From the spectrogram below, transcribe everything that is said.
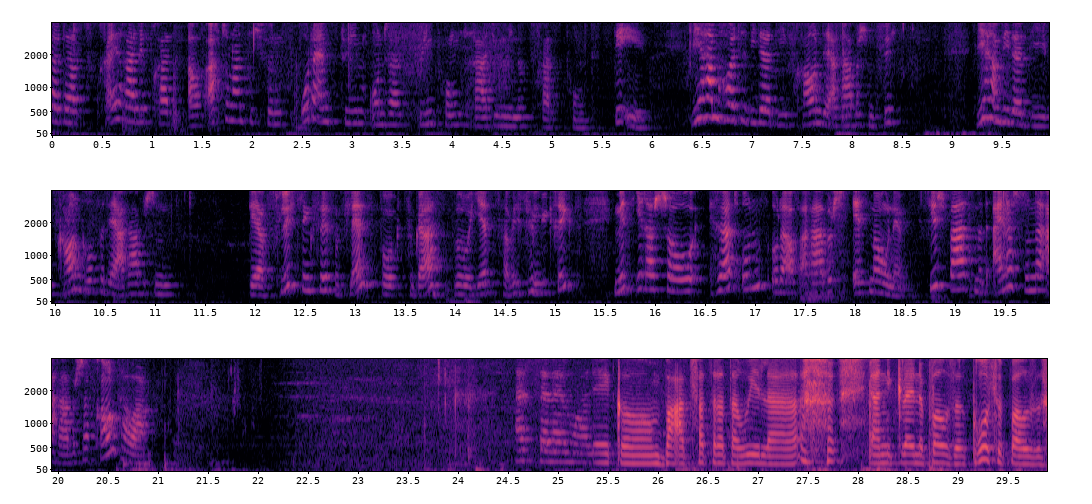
hört das Freiradio Fratz auf 98.5 oder im Stream unter stream.radio-fratz.de. Wir haben heute wieder die Frauen der arabischen Flücht Wir haben wieder die Frauengruppe der arabischen der Flüchtlingshilfe Flensburg zu Gast. So, jetzt habe ich es hingekriegt. Mit ihrer Show Hört uns oder auf Arabisch Esmaune. Viel Spaß mit einer Stunde arabischer Frauenpower. السلام عليكم. بعد فترة طويلة يعني كلينا باوزة große باوزة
